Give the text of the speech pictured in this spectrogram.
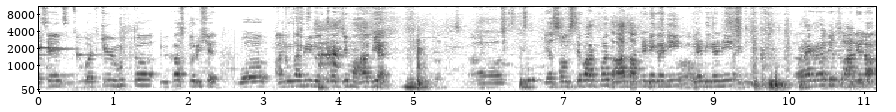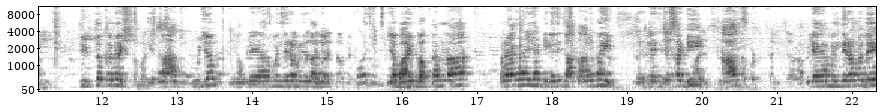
तसेच भटके विमुक्त विकास परिषद व अनुगामी लोकराज्य महाअभियान. या संस्थेमार्फत आज आपल्या ठिकाणी या ठिकाणी प्रयागराज आलेला तीर्थ कलश याचं आज पूजन आपल्या या मंदिरामध्ये झालं. या भाविक भक्तांना प्रयागराज या ठिकाणी जाता आलं नाही. तर त्यांच्यासाठी आज आपल्या या मंदिरामध्ये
